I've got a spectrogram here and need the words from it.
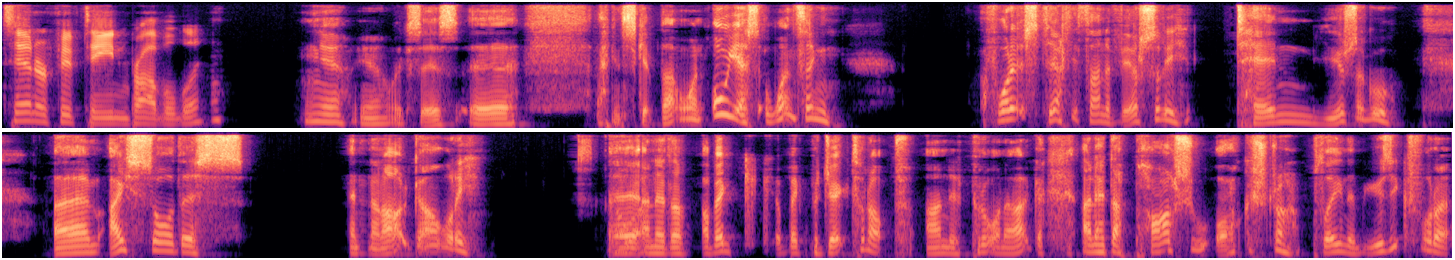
ten or fifteen probably. Yeah, yeah, like I says, uh, I can skip that one. Oh yes, one thing. For its 30th anniversary, 10 years ago, um, I saw this in an art gallery Uh, Oh. and it had a, a big a big projector up, and they put it on that, and it had a partial orchestra playing the music for it,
